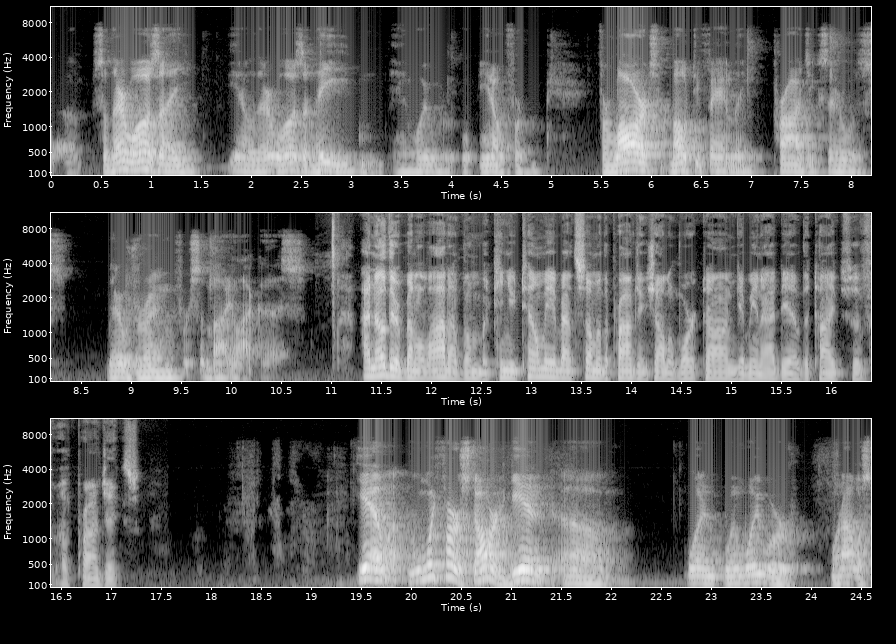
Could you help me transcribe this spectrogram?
Uh, so there was a, you know, there was a need, and we were, you know, for for large multifamily projects, there was there was room for somebody like us. I know there have been a lot of them, but can you tell me about some of the projects y'all have worked on? Give me an idea of the types of, of projects. Yeah, when we first started, again, uh, when when we were when I was,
